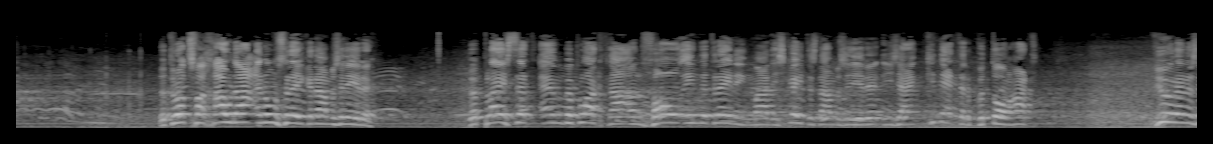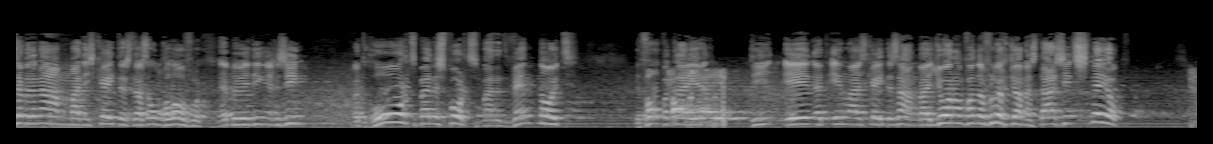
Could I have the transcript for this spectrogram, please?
de trots van Gouda en omstreken, dames en heren. Bepleisterd en beplakt na een val in de training. Maar die skaters, dames en heren, die zijn knetterbetonhard. Wielrenners hebben de naam, maar die skaters, dat is ongelooflijk. We hebben weer dingen gezien. Het hoort bij de sport, maar het went nooit. De valpartijen die in het inline skaten staan. Bij Joram van der Vlucht, Jannes, daar zit snee op.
